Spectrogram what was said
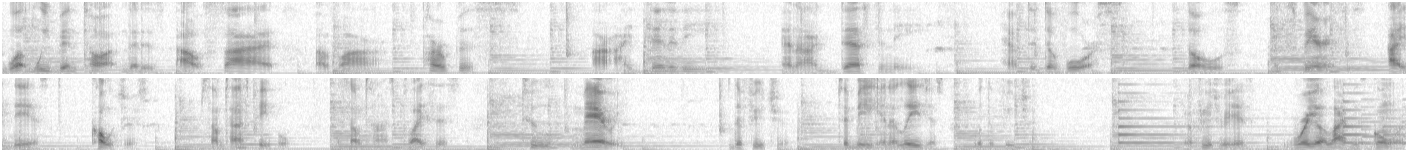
what we've been taught that is outside of our purpose, our identity, and our destiny, have to divorce those experiences, ideas, cultures, sometimes people, and sometimes places to marry the future, to be in allegiance with the future. Your future is where your life is going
